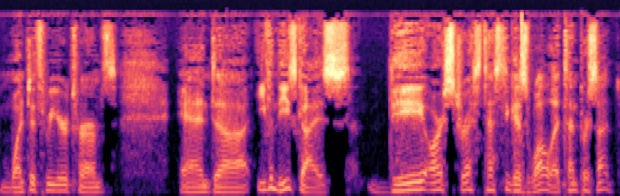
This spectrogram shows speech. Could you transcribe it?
one to three year terms. And uh, even these guys, they are stress testing as well at ten percent.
